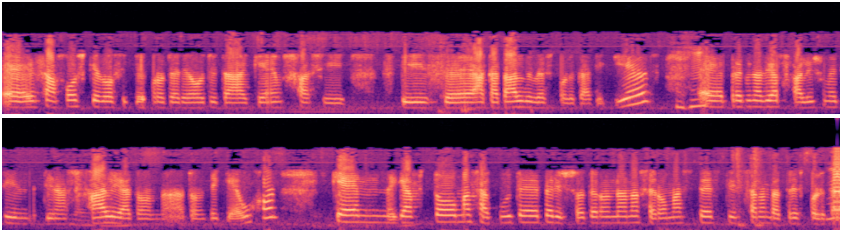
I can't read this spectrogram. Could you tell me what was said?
Ε, σαφώς και δόθηκε προτεραιότητα και έμφαση στις ε, ακατάλληλες Ε, πρέπει να διασφαλίσουμε την, την ασφάλεια των, των δικαιούχων και γι' αυτό μας ακούτε περισσότερο να αναφερόμαστε στις 43 πολυκατοικίες. Μα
